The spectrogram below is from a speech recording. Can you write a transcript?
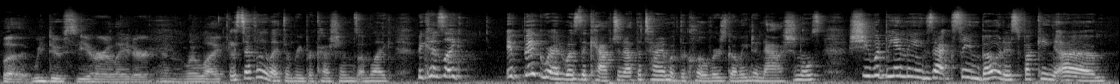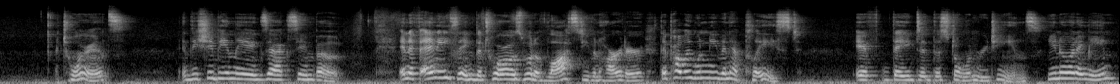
but we do see her later, and we're like, It's definitely like the repercussions of like because like if Big Red was the captain at the time of the Clovers going to nationals, she would be in the exact same boat as fucking um, Torrance, and they should be in the exact same boat. And if anything, the Toros would have lost even harder. They probably wouldn't even have placed if they did the stolen routines. You know what I mean?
